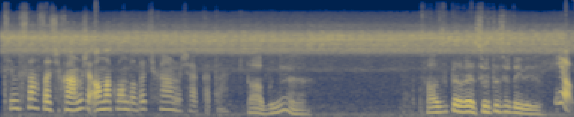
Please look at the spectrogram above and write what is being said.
timsah da çıkarmış, anakonda da çıkarmış hakikaten. Daha bu ne? Sazlıklara böyle sürte sürte gideceğiz. Yok.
